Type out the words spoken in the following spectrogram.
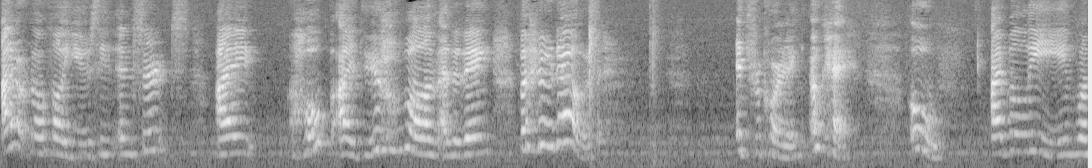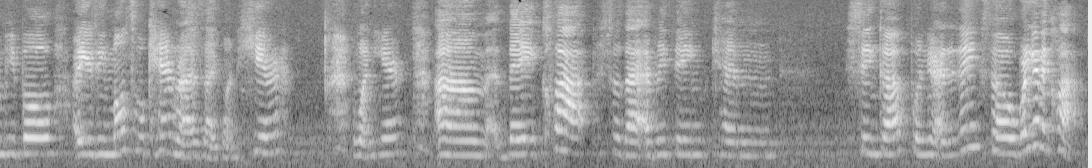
I don't know if I'll use these inserts. I hope I do while I'm editing, but who knows? It's recording. Okay. Oh, I believe when people are using multiple cameras, like one here, one here, um, they clap so that everything can sync up when you're editing. So we're gonna clap.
